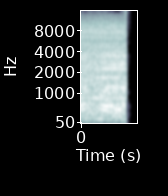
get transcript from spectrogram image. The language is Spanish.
Vámonos.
